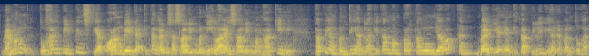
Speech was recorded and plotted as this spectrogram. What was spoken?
memang Tuhan pimpin setiap orang beda. Kita nggak bisa saling menilai, saling menghakimi. Tapi yang penting adalah kita mempertanggungjawabkan bagian yang kita pilih di hadapan Tuhan.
